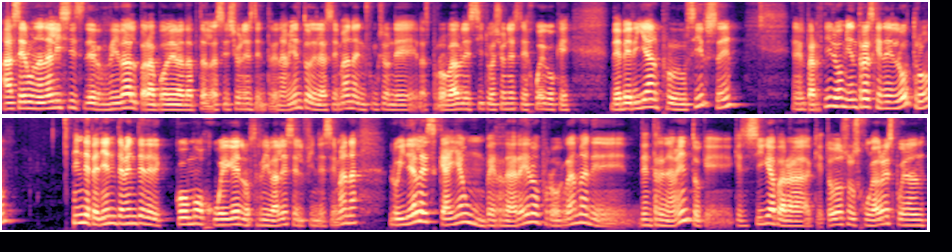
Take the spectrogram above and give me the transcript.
hacer un análisis del rival para poder adaptar las sesiones de entrenamiento de la semana en función de las probables situaciones de juego que deberían producirse en el partido, mientras que en el otro Independientemente de cómo jueguen los rivales el fin de semana, lo ideal es que haya un verdadero programa de, entrenamiento que, se siga para que todos los jugadores puedan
